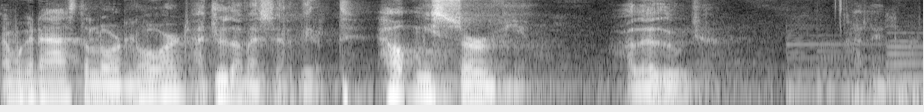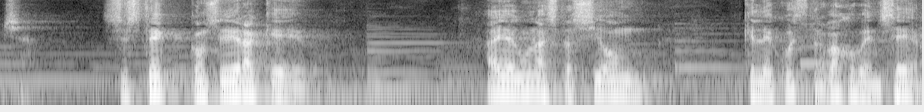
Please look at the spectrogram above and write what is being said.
And we're going to ask the Lord, Lord, ayúdame a servirte. help me serve you. Aleluya. Si usted considera que hay alguna situación que le cuesta trabajo vencer,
